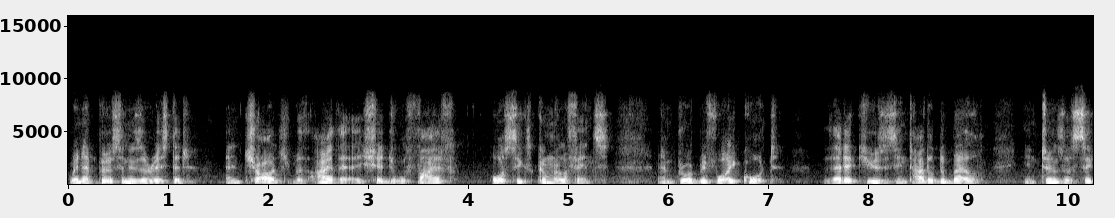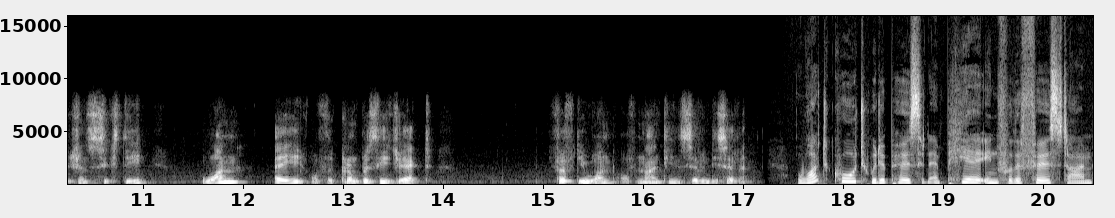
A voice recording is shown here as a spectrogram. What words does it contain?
When a person is arrested and charged with either a Schedule 5 or 6 criminal offence and brought before a court, that accused is entitled to bail in terms of Section 60 1A of the Criminal Procedure Act 51 of 1977. What court would a person appear in for the first time,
